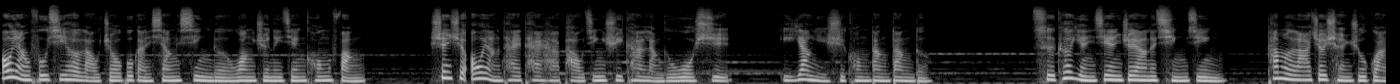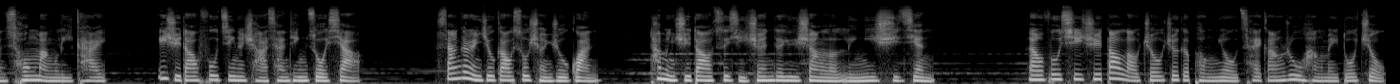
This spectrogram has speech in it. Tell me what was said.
欧阳夫妻和老周不敢相信地望着那间空房，甚至欧阳太太还跑进去看两个卧室，一样也是空荡荡的。此刻眼见这样的情景。他们拉着陈主管匆忙离开，一直到附近的茶餐厅坐下。三个人就告诉陈主管，他们知道自己真的遇上了灵异事件。两夫妻知道老周这个朋友才刚入行没多久，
